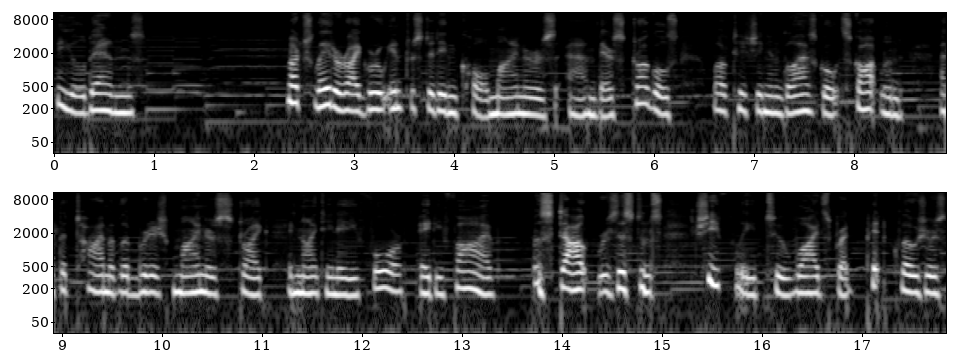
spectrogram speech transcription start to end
field ends. Much later, I grew interested in coal miners and their struggles while teaching in Glasgow, Scotland, at the time of the British miners' strike in 1984 85, a stout resistance chiefly to widespread pit closures,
